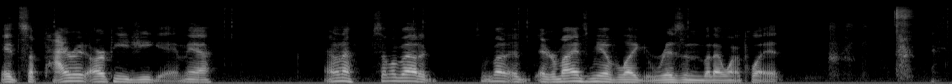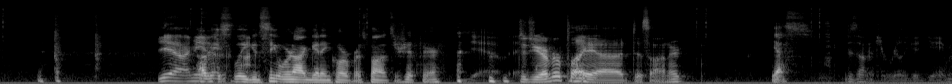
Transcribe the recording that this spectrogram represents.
It's a pirate RPG game. Yeah. I don't know. Something about it. Something about it. It reminds me of like Risen, but I want to play it. Yeah, I mean, Obviously, you can see we're not getting corporate sponsorship here. yeah, Did you ever play uh, Dishonored? Yes. Dishonored's a really good game.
